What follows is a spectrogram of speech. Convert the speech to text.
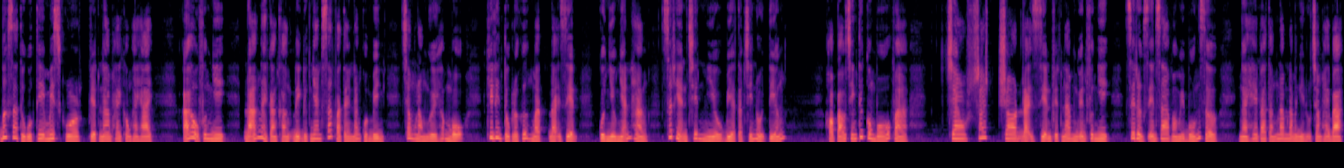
bước ra từ cuộc thi Miss World Việt Nam 2022. Á hậu Phương Nhi đã ngày càng khẳng định được nhan sắc và tài năng của mình trong lòng người hâm mộ khi liên tục là gương mặt đại diện của nhiều nhãn hàng xuất hiện trên nhiều bìa tạp chí nổi tiếng. Họp báo chính thức công bố và trao sát cho đại diện Việt Nam Nguyễn Phương Nhi sẽ được diễn ra vào 14 giờ ngày 23 tháng 5 năm 2023.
